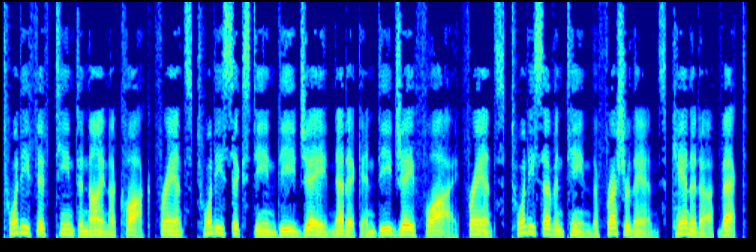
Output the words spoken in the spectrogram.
2015 to 9 o'clock France 2016 DJ Netik and DJ Fly France 2017 The Fresherthans Canada Vekked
